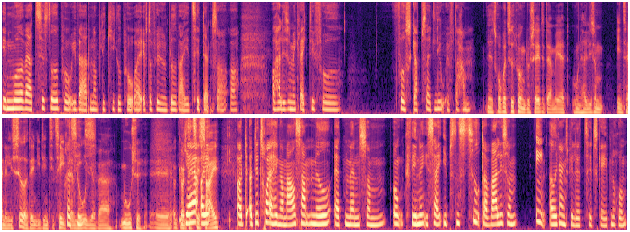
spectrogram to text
en måde at være til stede på i verden og blive kigget på, og er efterfølgende blevet vejet til danser, og, og har ligesom ikke rigtig fået, fået skabt sig et liv efter ham jeg tror på et tidspunkt, du sagde det der med, at hun havde ligesom internaliseret den identitet, Præcis. der lå i at være muse, øh, og gjort ja, det til og sig. Jeg, og, og det tror jeg hænger meget sammen med, at man som ung kvinde, især i Ibsens tid, der var ligesom en adgangsbillet til et skabende rum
